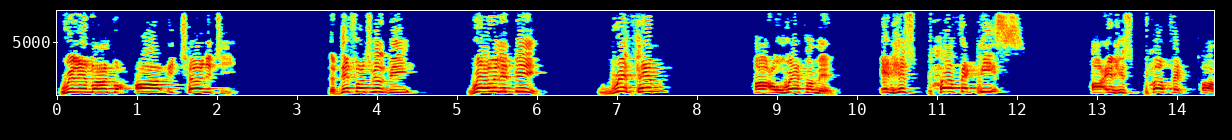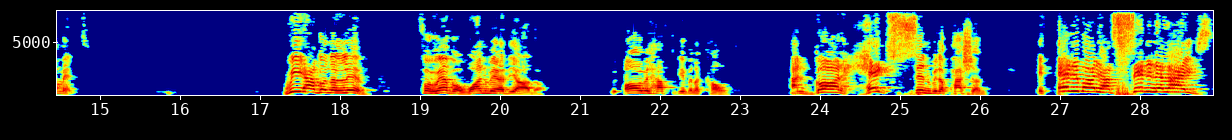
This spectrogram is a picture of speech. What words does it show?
We live on for all eternity. The difference will be, where will it be? With Him or away from Him? In His perfect peace or in His perfect torment? We are going to live forever one way or the other. We all will have to give an account. And God hates sin with a passion. If anybody has sin in their lives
